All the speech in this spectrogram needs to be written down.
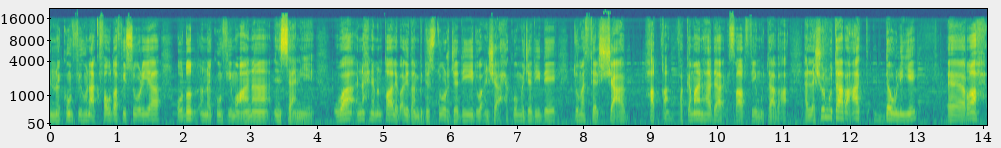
أنه يكون في هناك فوضى في سوريا وضد أنه يكون في معاناة إنسانية. ونحن بنطالب أيضا بدستور جديد وإنشاء حكومة جديدة تمثل الشعب حقا. فكمان هذا صار في متابعة. هلأ شو المتابعات الدولية؟ آه راح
